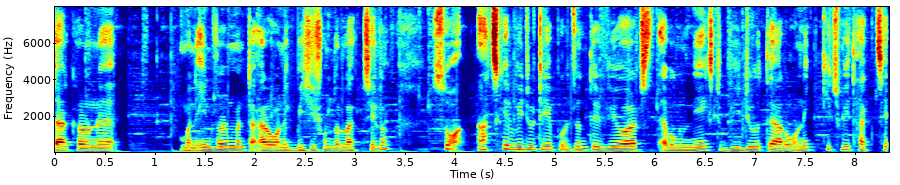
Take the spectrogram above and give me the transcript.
যার কারণে মানে এনভায়রনমেন্টটা আরও অনেক বেশি সুন্দর লাগছিল। সো আজকের ভিডিওটি এ পর্যন্ত ভিউয়ার্স এবং নেক্সট ভিডিওতে আরও অনেক কিছুই থাকছে।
